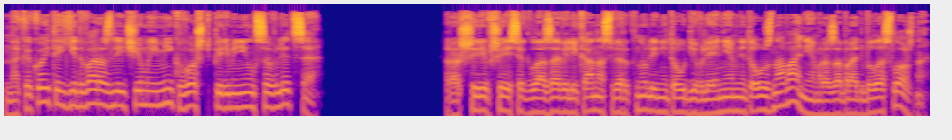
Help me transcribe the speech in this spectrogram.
На какой-то едва различимый миг вождь переменился в лице. Расширившиеся глаза великана сверкнули не то удивлением, не то узнаванием, разобрать было сложно.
